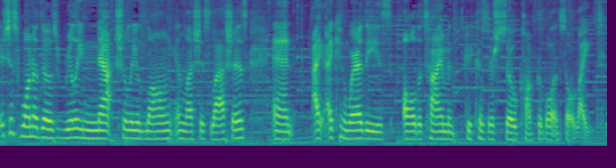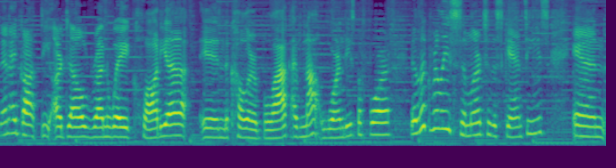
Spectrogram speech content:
it's just one of those really naturally long and luscious lashes and I, I, can wear these all the time because they're so comfortable and so light. Then I got the Ardell Runway Claudia in the color black. I've not worn these before. They look really similar to the Scanties and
